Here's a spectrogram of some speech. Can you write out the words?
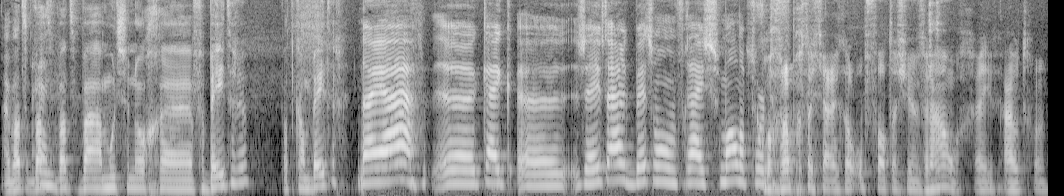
En wat, wat, en... wat, waar moet ze nog verbeteren? Wat kan beter? Nou ja, uh, kijk, uh, ze heeft eigenlijk best wel een vrij smalle portefeuille. Het is wel grappig dat je eigenlijk al opvalt als je een verhaal geeft, houdt. Gewoon.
